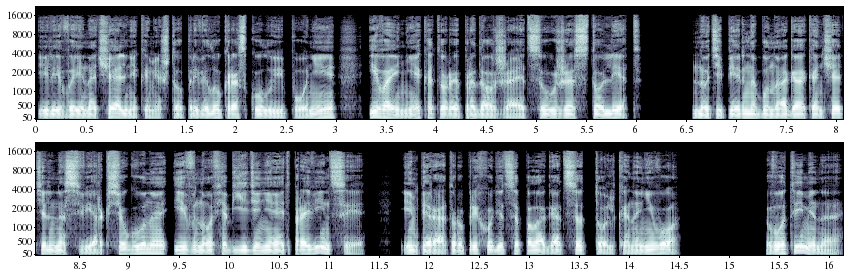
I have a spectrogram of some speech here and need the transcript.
или военачальниками, что привело к расколу Японии и войне, которая продолжается уже сто лет. Но теперь Набунага окончательно сверг Сюгуна и вновь объединяет провинции. Императору приходится полагаться только на него. Вот именно,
